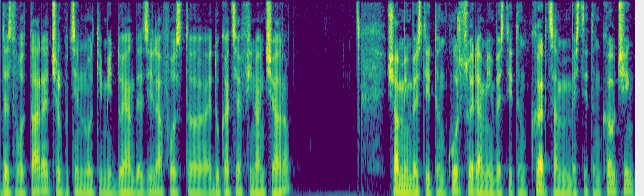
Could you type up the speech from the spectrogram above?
dezvoltare, cel puțin în ultimii doi ani de zile, a fost uh, educația financiară și am investit în cursuri, am investit în cărți, am investit în coaching,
